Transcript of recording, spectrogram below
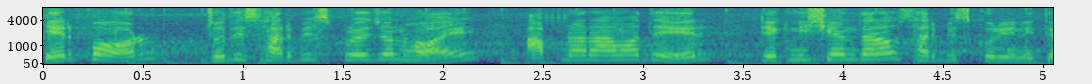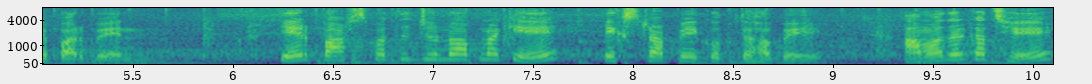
এরপর যদি সার্ভিস প্রয়োজন হয়, আপনারা আমাদের টেকনিশিয়ান দ্বারাও সার্ভিস করিয়ে নিতে পারবেন। এর পার্টসপাতির জন্য আপনাকে এক্সট্রা পে করতে হবে। আমাদের কাছে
